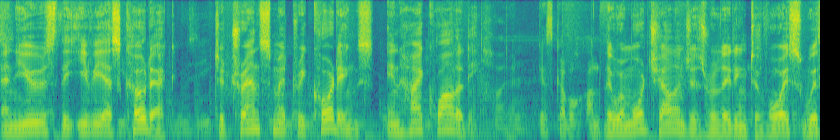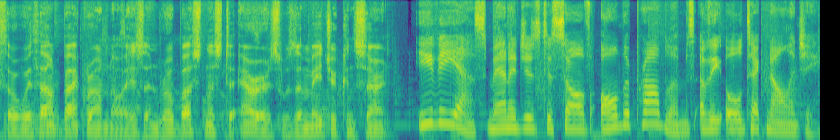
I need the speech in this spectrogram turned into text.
and use the EVS codec to transmit recordings in high quality. There were more challenges relating to voice with or without background noise, and robustness to errors was a major concern. EVS manages to solve all the problems of the old technology.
